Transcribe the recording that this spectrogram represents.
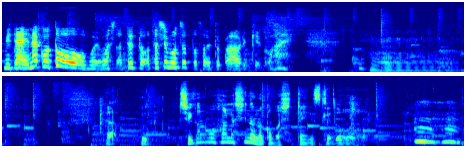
みたいなことを思いましたちょっと私もちょっとそういうとこあるけどはいうん。いや、違うお話なのかもしれないんですけど、うんうん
